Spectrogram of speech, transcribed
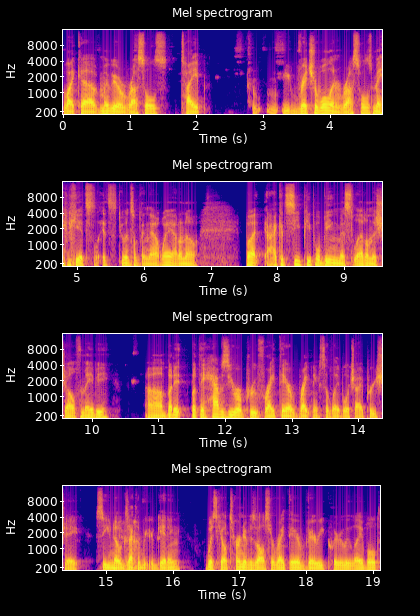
like uh, maybe a Russell's type ritual and Russell's. Maybe it's it's doing something that way. I don't know, but I could see people being misled on the shelf. Maybe, uh, but it but they have zero proof right there, right next to the label, which I appreciate. So you know exactly what you're getting. Whiskey Alternative is also right there, very clearly labeled.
